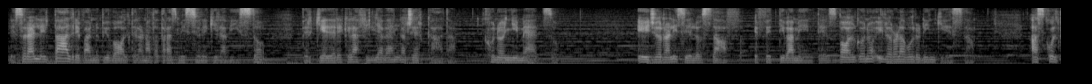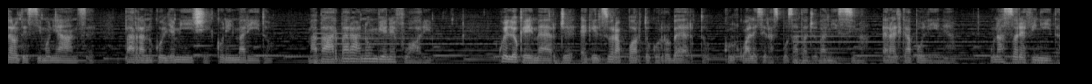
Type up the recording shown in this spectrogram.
Le sorelle e il padre vanno più volte alla nota trasmissione Chi l'ha visto per chiedere che la figlia venga cercata, con ogni mezzo, e i giornalisti dello staff effettivamente svolgono il loro lavoro d'inchiesta. Ascoltano testimonianze, parlano con gli amici, con il marito, ma Barbara non viene fuori. Quello che emerge è che il suo rapporto con Roberto, col quale si era sposata giovanissima, era il capolinea, una storia finita,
